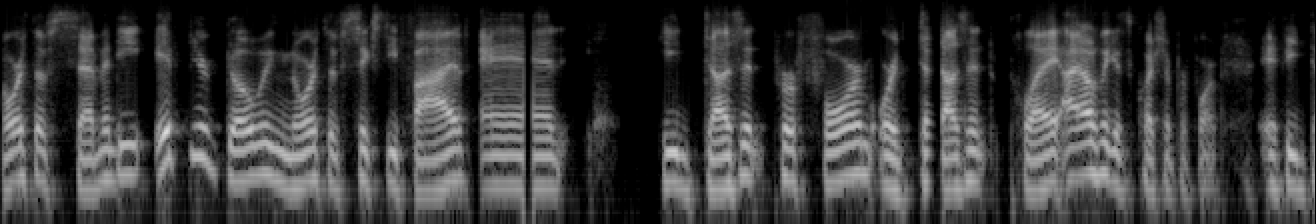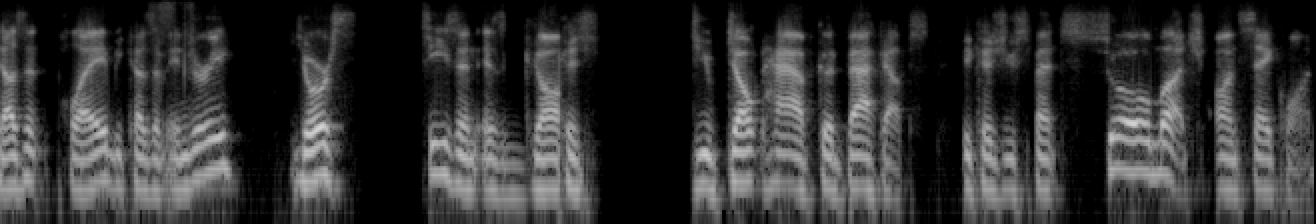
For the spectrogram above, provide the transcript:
north of 70, if you're going north of 65 and he doesn't perform or doesn't play, I don't think it's a question of perform. If he doesn't play because of injury, your season is gone because you don't have good backups because you spent so much on Saquon.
